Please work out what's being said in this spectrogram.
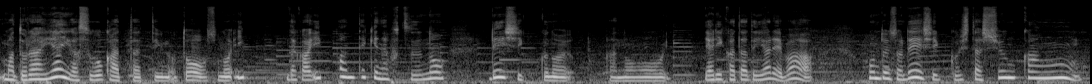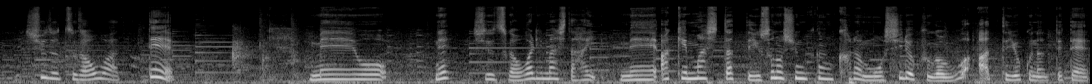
まあ、ドライアイがすごかったっていうのとそのいだから一般的な普通のレーシックのあのやり方でやれば本当にそのレーシックした瞬間手術が終わって目をね手術が終わりました。はい目開けましたっていうその瞬間からもう視力がうわーって良くなってて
